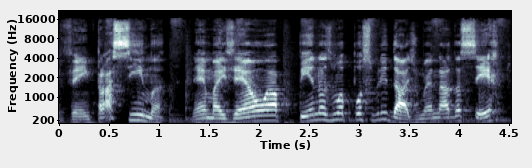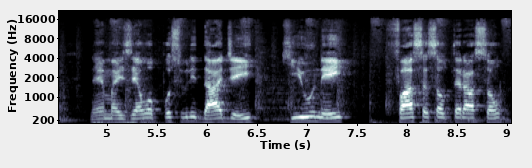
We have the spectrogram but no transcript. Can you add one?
vem para cima, né? Mas é uma, apenas uma possibilidade, não é nada certo, né? Mas é uma possibilidade aí que o Ney faça essa alteração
